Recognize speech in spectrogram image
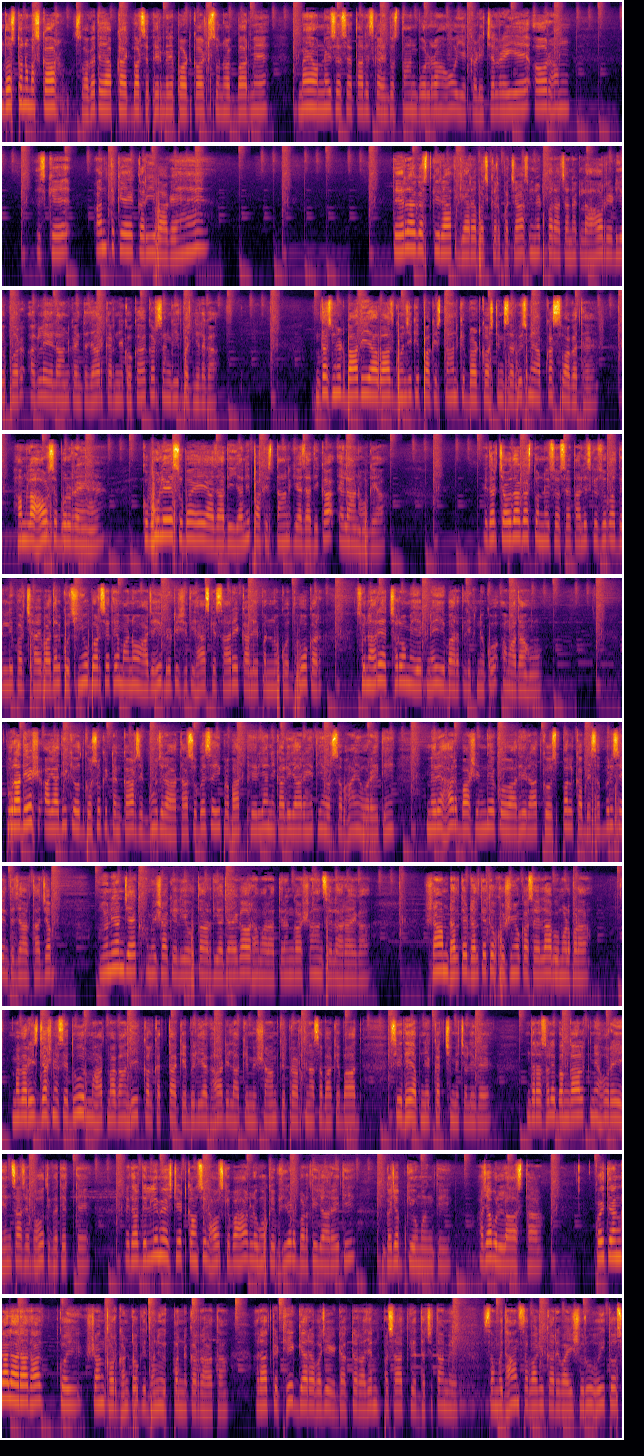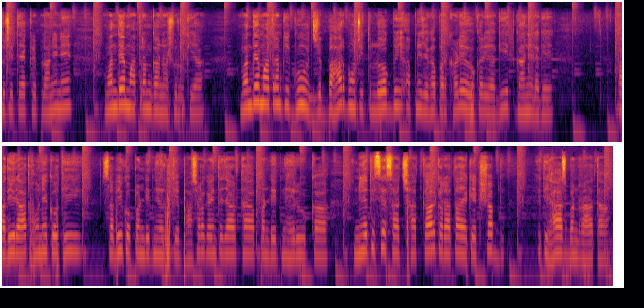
दोस्तों, नमस्कार। स्वागत है आपका एक बार से फिर मेरे पॉडकास्ट सुनो अखबार में। मैं उन्नीस सौ सैंतालीस का हिंदुस्तान बोल रहा हूँ, ये कड़ी चल रही है और हम इसके अंत के करीब आ गए हैं। तेरह अगस्त की रात ग्यारह बजकर पचास मिनट पर अचानक लाहौर रेडियो पर अगले ऐलान का इंतज़ार करने को कहकर संगीत बजने लगा। दस मिनट बाद ही आवाज़ गूंजी की पाकिस्तान की ब्रॉडकास्टिंग सर्विस में आपका स्वागत है। हम लाहौर से बोल रहे हैं। कबूल सुबह आज़ादी, यानी पाकिस्तान की आज़ादी का ऐलान हो गया। इधर 14 अगस्त उन्नीस सौ सैंतालीस की सुबह दिल्ली पर छाए बादल कुछ यूँ बरसे थे, मानो आज ही ब्रिटिश इतिहास के सारे काले पन्नों को धोकर सुनहरे अक्षरों में एक नई इबारत लिखने को आमादा हूँ। पूरा देश आज़ादी के उद्घोषों की टंकार से गूंज रहा था। सुबह से ही प्रभात फेरियाँ निकाली जा रही थीं और सभाएँ हो रही थीं। मेरे हर बाशिंदे को आधी रात को उस पल का बेसब्री से इंतज़ार था, जब यूनियन जैक हमेशा के लिए उतार दिया जाएगा और हमारा तिरंगा शान से लहराएगा। शाम ढलते ढलते तो खुशियों का सैलाब उमड़ पड़ा। मगर इस जश्न से दूर महात्मा गांधी कलकत्ता के बिलिया घाट इलाके में शाम की प्रार्थना सभा के बाद सीधे अपने कच्छ में चले गए। दरअसल बंगाल में हो रही हिंसा से बहुत व्यथित थे। इधर दिल्ली में स्टेट काउंसिल हाउस के बाहर लोगों की भीड़ बढ़ती जा रही थी, गजब की उमंग थी, अजब उल्लास था। कोई तिरंगा लहरा था कोई शंख और घंटों की ध्वनि उत्पन्न कर रहा था। रात के ठीक 11 बजे डॉक्टर राजेंद्र प्रसाद की अध्यक्षता में संविधान सभा की कार्यवाही शुरू हुई तो सुचिता कृपलानी ने वंदे मातरम गाना शुरू किया। वंदे मातरम की गूंज जब बाहर पहुँची तो लोग भी अपनी जगह पर खड़े होकर यह गीत गाने लगे। आधी रात होने को थी, सभी को पंडित नेहरू के भाषण का इंतज़ार था। पंडित नेहरू का नियति से साक्षात्कार कराता एक एक शब्द इतिहास बन रहा था।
